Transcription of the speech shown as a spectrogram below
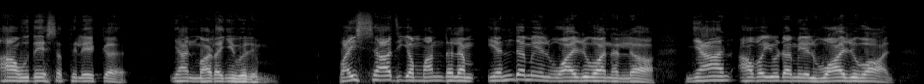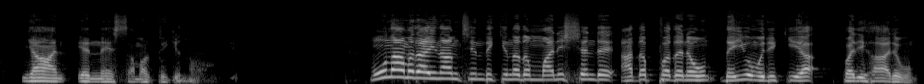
ആ ഉദ്ദേശത്തിലേക്ക് ഞാൻ മടങ്ങി വരും പൈശാചിക മണ്ഡലം എന്റെ മേൽ വാഴുവാനല്ല ഞാൻ അവയുടെ മേൽ വാഴുവാൻ ഞാൻ എന്നെ സമർപ്പിക്കുന്നു. മൂന്നാമതായി നാം ചിന്തിക്കുന്നത് മനുഷ്യന്റെ അധപ്പതനവും ദൈവമൊരുക്കിയ പരിഹാരവും.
